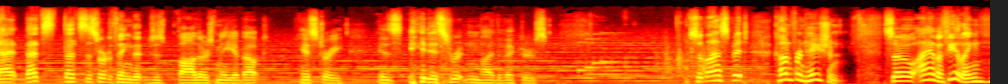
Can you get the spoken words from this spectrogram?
that that's that's the sort of thing that just bothers me about history is it is written by the victors. So the last bit, confrontation. So I have a feeling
